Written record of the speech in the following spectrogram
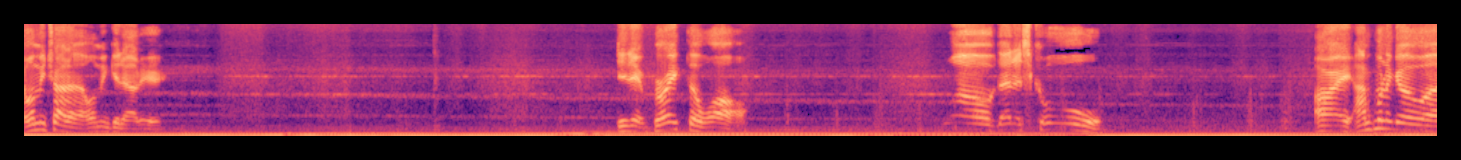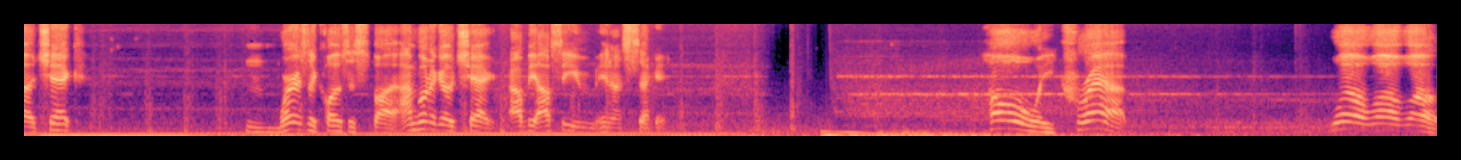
let me try to let me get out of here. Did it break the wall? Whoa, that is cool. Alright, I'm gonna go uh, check. Hmm, where's the closest spot? I'm gonna go check. I'll be I'll see you in a second. Holy crap. Whoa, whoa, whoa.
